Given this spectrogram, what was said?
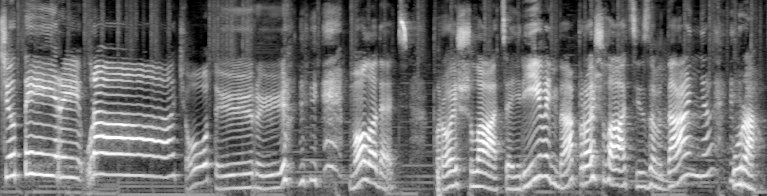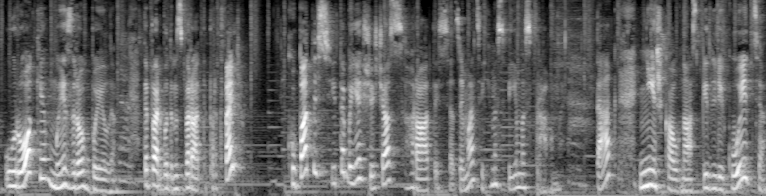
Чотири! Ура! Чотири! Молодець! Пройшла цей рівень, да? пройшла ці завдання. Ура! Уроки ми зробили. Тепер будемо збирати портфель, купатись, і тебе є ще час гратися, займатися якимись своїми справами. Так, ніжка у нас підлікується.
